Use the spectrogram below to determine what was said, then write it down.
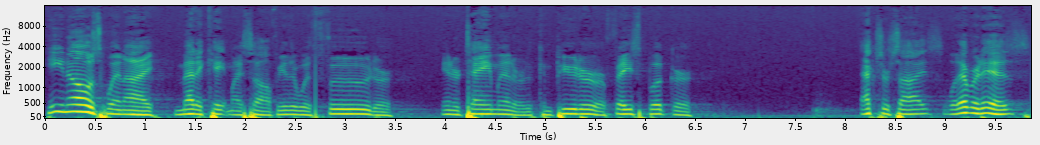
He knows when I medicate myself, either with food or entertainment or the computer or Facebook or exercise, whatever it is.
